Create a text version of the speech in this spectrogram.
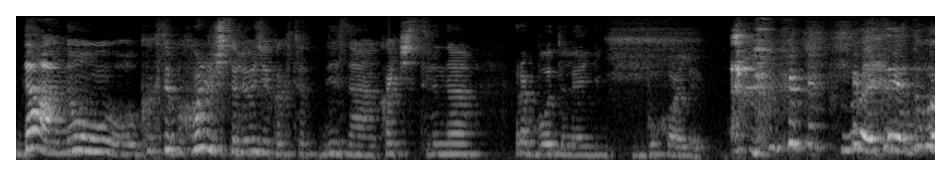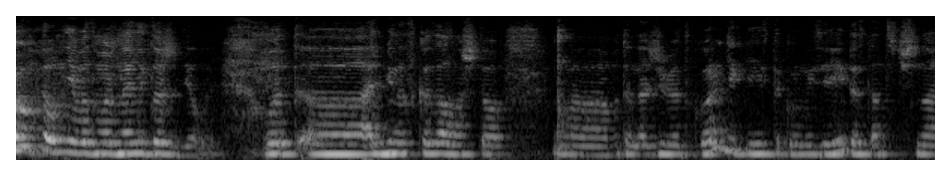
Да, ну, как-то похоже, что люди как-то, не знаю, качественно работали, а не бухали. Ну, это, я думаю, вполне возможно, они тоже делают. Вот э, Альбина сказала, что э, вот она живет в городе, где есть такой музей, достаточно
